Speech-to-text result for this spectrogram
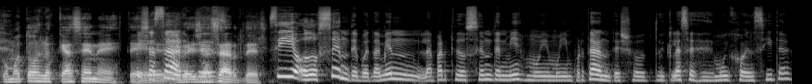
como todos los que hacen este, bellas, artes. Sí, o docente, porque también la parte docente en mí es muy, muy importante. Yo doy clases desde muy jovencita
